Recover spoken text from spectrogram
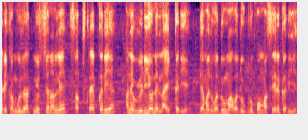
અડીખમ ગુજરાત ન્યૂઝ ચેનલને સબસ્ક્રાઇબ કરીએ અને વિડીયોને લાઇક કરીએ. તેમજ વધુમાં વધુ ગ્રુપોમાં શેર કરીએ.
